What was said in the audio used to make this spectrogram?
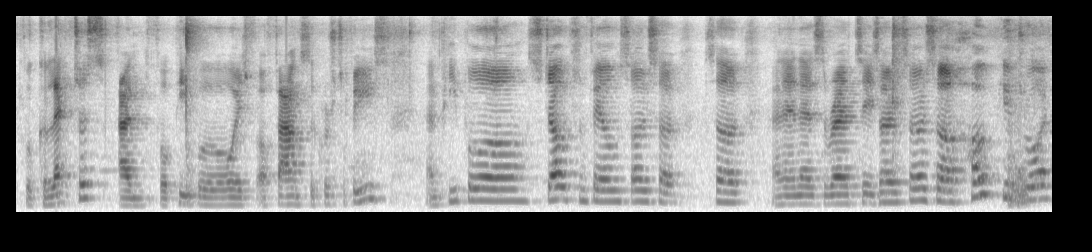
for collectors and for people who always are fans of the Crystal Beasts. And people stoked and feel so, so, so. And then there's the rarities also. So so I hope you enjoy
